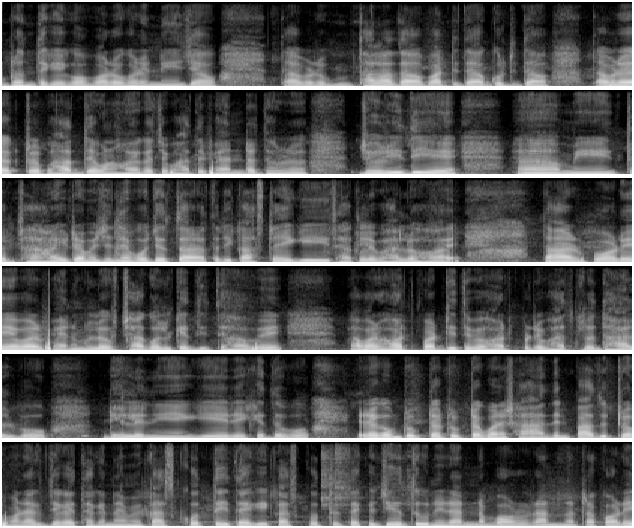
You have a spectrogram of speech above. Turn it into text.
উঠোন থেকে বড় ঘরে নিয়ে যাও। তারপরে থালা দাও, বাটি দাও, ঘটি দাও। তারপরে একটা ভাত যখন হয়ে গেছে ভাতে ফ্যানটা ধরে, ঝরিয়ে দিয়ে আমি তো হাঁড়িটা মেজে নেব, যে তাড়াতাড়ি কাজটা এগিয়ে থাকলে ভালো হয়। তারপরে আবার ফ্যানগুলো ছাগলকে দিতে হবে। আবার হটপট দিতে হবে, হটপটে ভাতগুলো ঢালবো, ঢেলে নিয়ে গিয়ে রেখে দেবো। এরকম টুকটাক টুকটাক মানে সারাদিন পা দুটো আমার এক জায়গায় থাকে না আমি কাজ করতেই থাকি কাজ করতে থাকি। যেহেতু উনি রান্না বড় রান্নাটা করে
